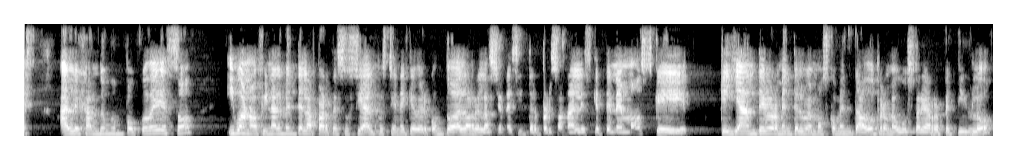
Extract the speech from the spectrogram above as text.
es alejándome un poco de eso. Y bueno, finalmente la parte social pues tiene que ver con todas las relaciones interpersonales que tenemos, que, que ya anteriormente lo hemos comentado, pero me gustaría repetirlo.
